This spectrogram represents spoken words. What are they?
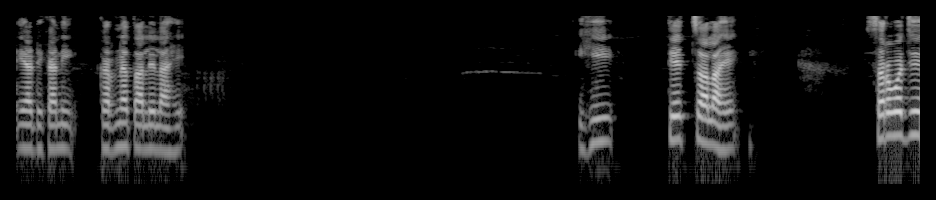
या ठिकाणी करण्यात आलेला आहे. ही तेच चाल आहे. सर्व जे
